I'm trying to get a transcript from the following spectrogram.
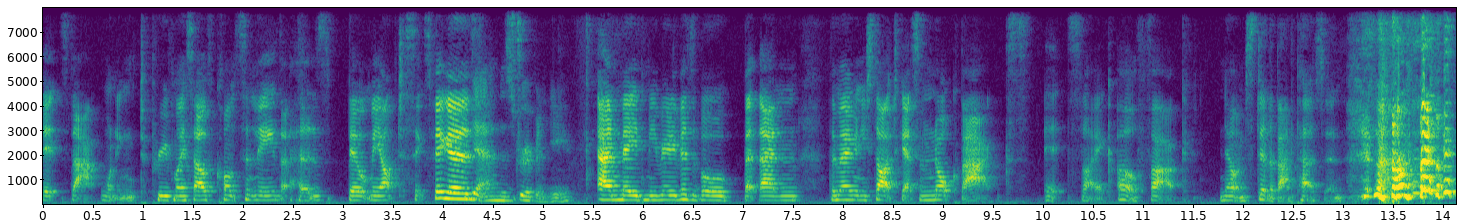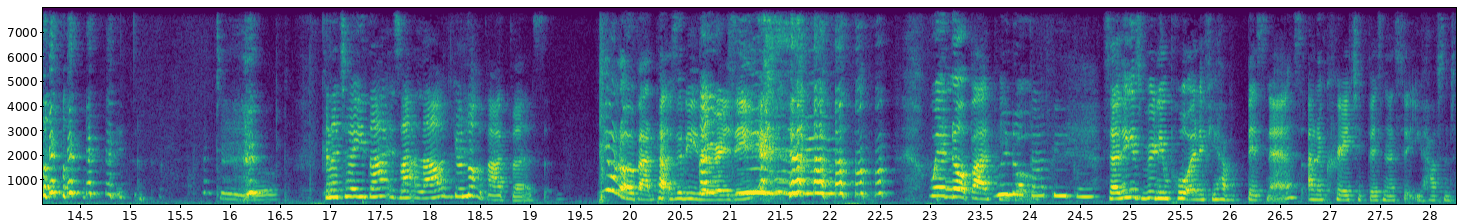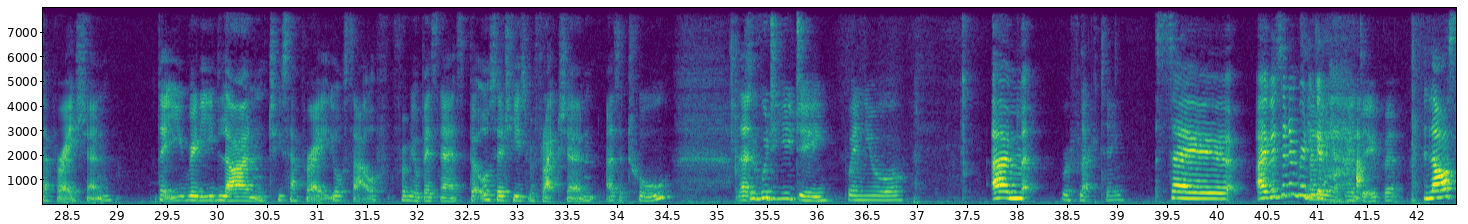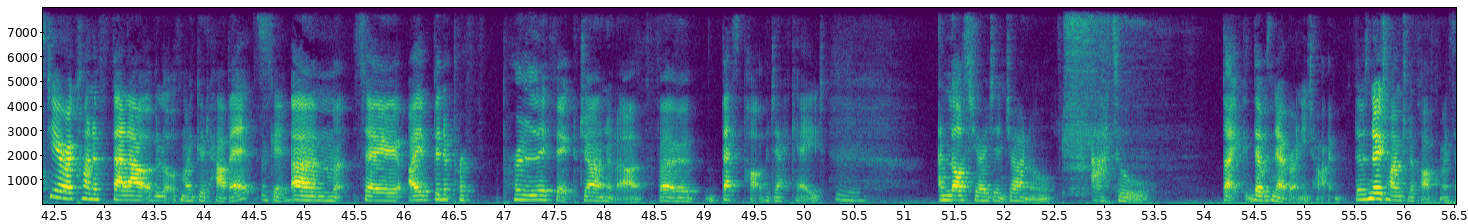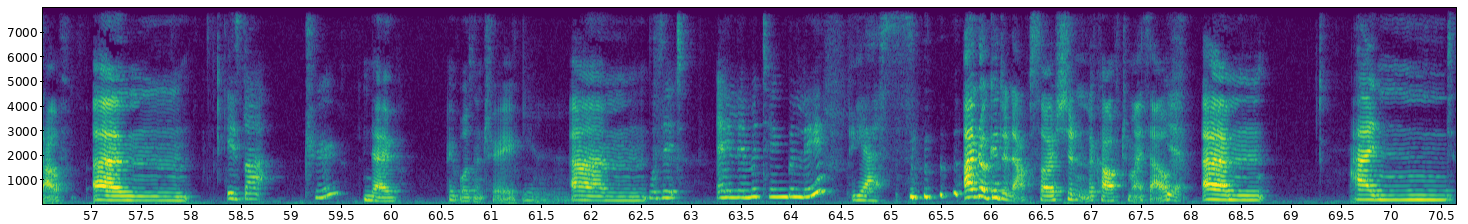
it's that wanting to prove myself constantly that has built me up to six figures yeah and has driven you and made me really visible. But then the moment you start to get some knockbacks, it's like, oh fuck, no, I'm still a bad person. can i tell you that is that allowed you're not a bad person You're not a bad person either, Thank Rosie. We're not bad people. we're not bad people So I think it's really important if you have a business and a creative business that you have some separation, that you really learn to separate yourself from your business, but also to use reflection as a tool. so what do you do when you're Um, reflecting so I was in a really good ha- i do but last year I kind of fell out of a lot of my good habits. Okay. Um, so I've been a pro- prolific journaler for best part of a decade, and last year I didn't journal at all. Like there was never any time. There was no time to look after myself. Um, is that true no, it wasn't true. yeah Um, was it a limiting belief yes, I'm not good enough, so I shouldn't look after myself. Yeah. Um, and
